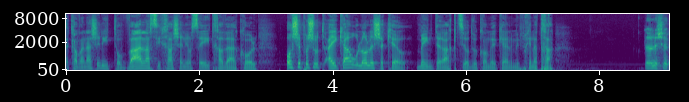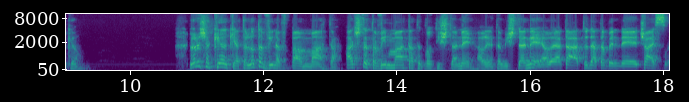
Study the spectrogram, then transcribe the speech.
הכוונה שלי היא טובה לשיחה שאני עושה איתך והכל? או שפשוט העיקר הוא לא לשקר באינטראקציות וכל מיני כאלה מבחינתך. לא לשקר. לא לשקר, כי אתה לא תבין אף פעם מה אתה. עד שאתה תבין מה אתה, אתה כבר תשתנה. הרי אתה משתנה, הרי אתה, אתה יודע, אתה בן אה, 19.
